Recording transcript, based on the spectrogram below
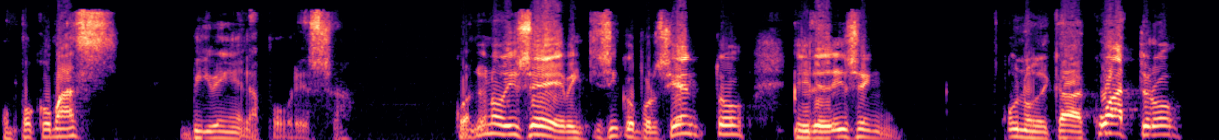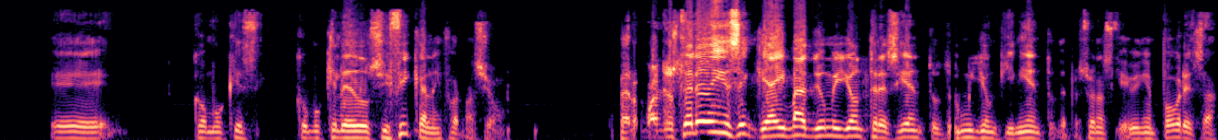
un poco más, viven en la pobreza. Cuando uno dice 25% y le dicen uno de cada cuatro, eh, como, que, como que le dosifican la información. Pero cuando usted le dicen que hay más de un millón trescientos, de un millón quinientos de personas que viven en pobreza,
